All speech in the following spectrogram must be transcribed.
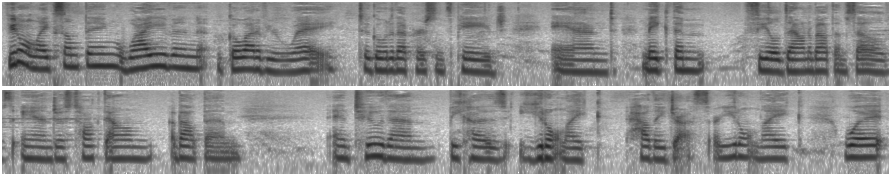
if you don't like something, why even go out of your way to go to that person's page and make them feel down about themselves and just talk down about them and to them because you don't like how they dress or you don't like what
